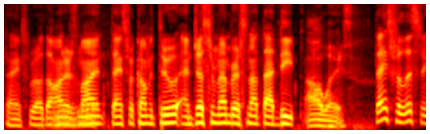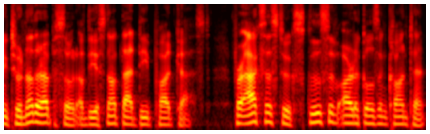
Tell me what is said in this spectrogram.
Thanks, bro. The honor is mine. Thanks for coming through. And just remember, it's not that deep. always. Thanks for listening to another episode of the It's Not That Deep podcast. For access to exclusive articles and content,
